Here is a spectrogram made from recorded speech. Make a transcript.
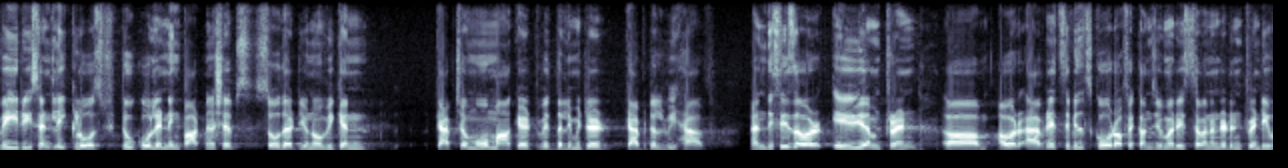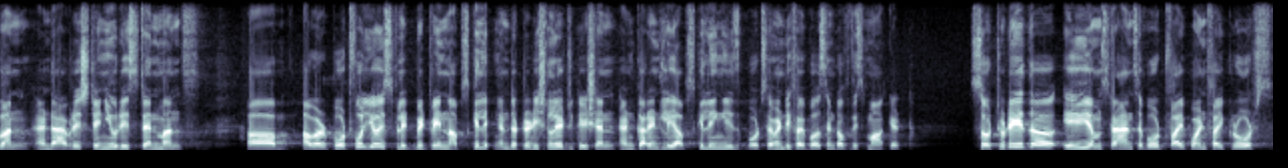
we recently closed two co-lending partnerships so that you know, we can capture more market with the limited capital we have. And this is our AUM trend. Um, our average CIBIL score of a consumer is 721, and average tenure is 10 months. Um, our portfolio is split between upskilling and the traditional education, and currently upskilling is about 75% of this market. So today the AUM stands about 5.5 crores,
